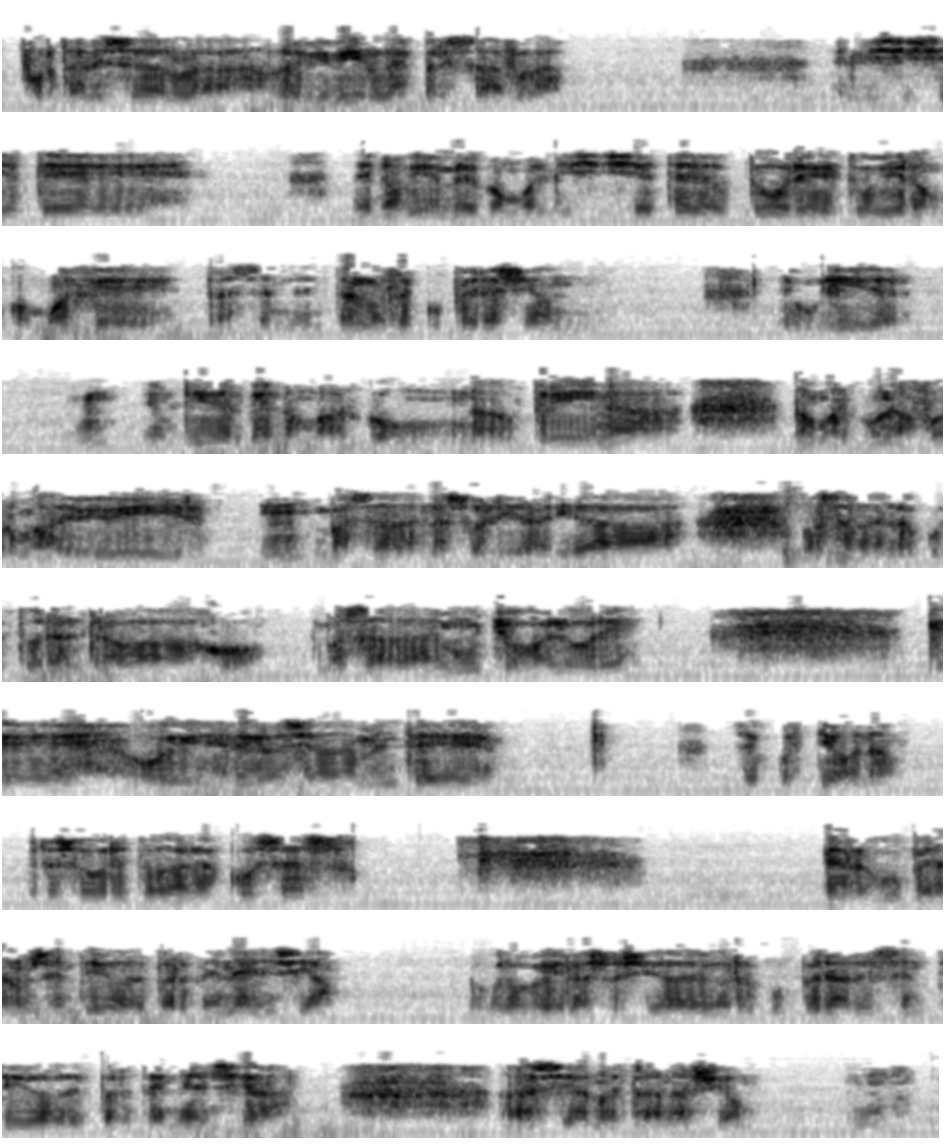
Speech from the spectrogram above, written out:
fortalecerla revivirla expresarla. El 17 de noviembre como el 17 de octubre tuvieron como eje trascendental la recuperación de un líder, de un líder que nos marcó una doctrina, nos marcó una forma de vivir basada en la solidaridad, basada en la cultura del trabajo, basada en muchos valores que hoy desgraciadamente se cuestionan, pero sobre todas las cosas es recuperar un sentido de pertenencia. Yo creo que la sociedad debe recuperar el sentido de pertenencia hacia nuestra nación.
